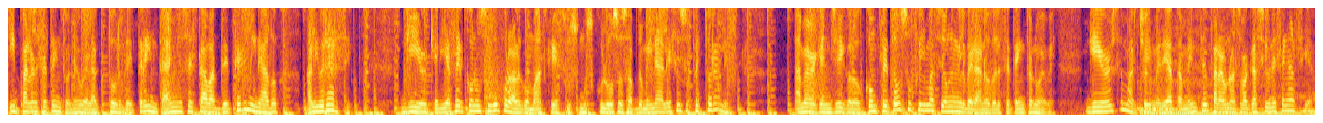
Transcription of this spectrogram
y para el 79 el actor de 30 años estaba determinado a liberarse. Gere quería ser conocido por algo más que sus musculosos abdominales y sus pectorales. American Gigolo completó su filmación en el verano del 79. Gere se marchó inmediatamente para unas vacaciones en Asia.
